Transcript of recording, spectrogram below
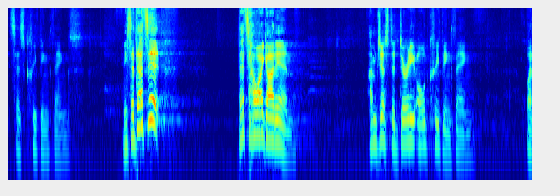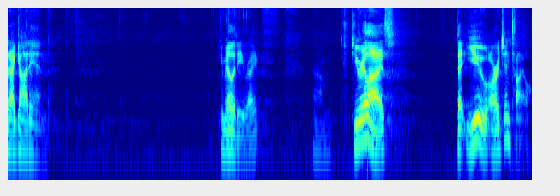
it says creeping things. And he said, That's it. That's how I got in. I'm just a dirty old creeping thing, but I got in. Humility, right? Um, do you realize that you are a Gentile?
